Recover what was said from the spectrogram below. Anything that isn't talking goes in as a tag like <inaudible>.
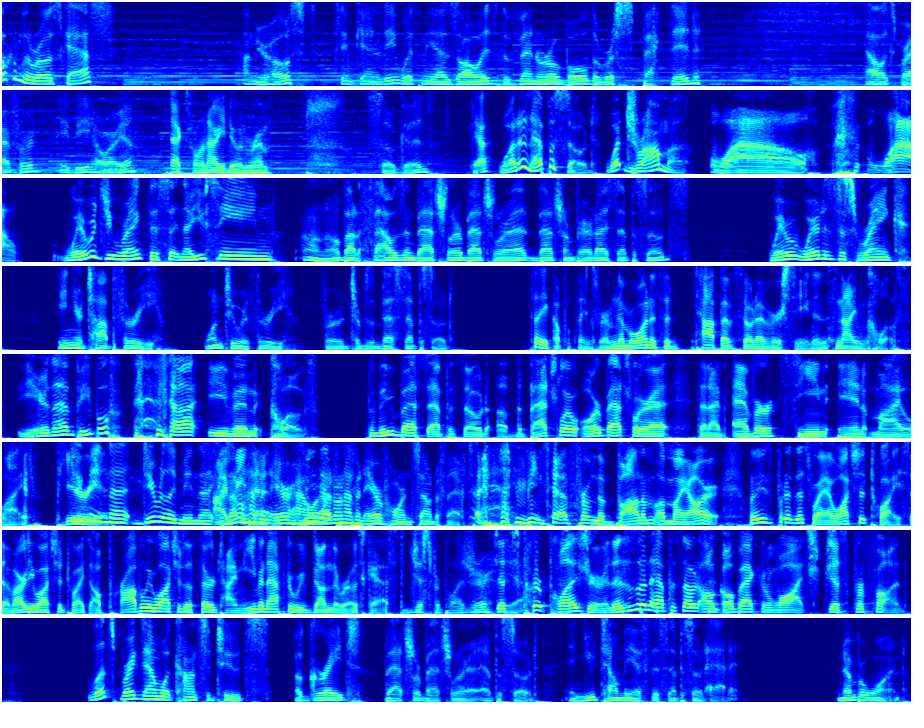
welcome to the Rosecast. I'm your host, Tim Kennedy. With me, as always, the venerable, the respected Alex Bradford. AB, how are you? Excellent. How are you doing, Rim? So good. Yeah. What an episode! What drama! Wow. <laughs> wow. Where would you rank this? Now you've seen, I don't know, about a thousand Bachelor, Bachelorette, Bachelor in Paradise episodes. Where where does this rank in your top three? One, two, or three for in terms of best episode? Tell you a couple things, Rim. Number one, it's the top episode I've ever seen, and it's not even close. You hear that, people? <laughs> not even close. The best episode of The Bachelor or Bachelorette that I've ever seen in my life. Period. Do you mean that? Do you really mean that? Because I I, don't have an that. air I mean horn. that I don't have an air horn sound effect. <laughs> I mean that from the bottom of my heart. Let me just put it this way. I watched it twice. I've already watched it twice. I'll probably watch it a third time, even after we've done the roastcast. Just for pleasure. Just Yeah. for pleasure. This is an episode I'll go back and watch just for fun. Let's break down what constitutes a great Bachelor Bachelorette episode, and you tell me if this episode had it. Number one,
